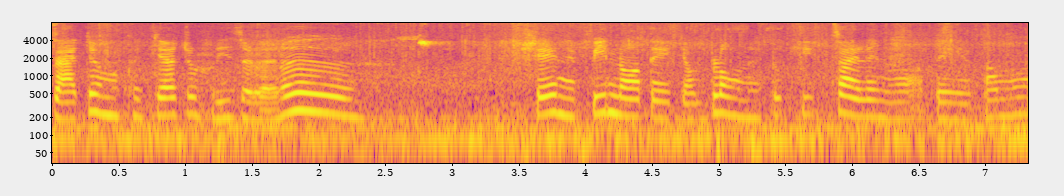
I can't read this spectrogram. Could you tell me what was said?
trả cho mà cái cha cho freezer rồi nó xe này pin nó thì chọn plong này tôi pin chạy lên nó thì tao mua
